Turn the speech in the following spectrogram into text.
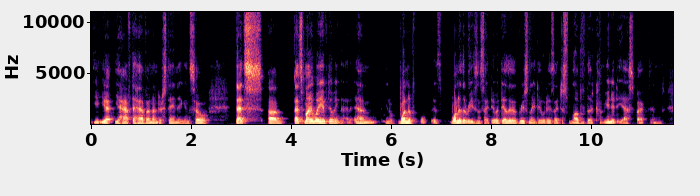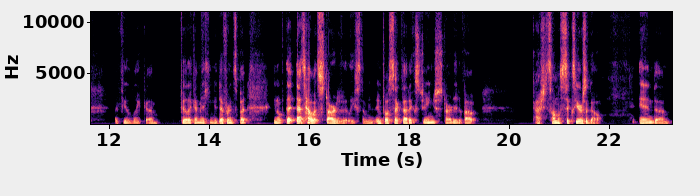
you you have to have an understanding, and so that's um, that's my way of doing that. And you know, one of is one of the reasons I do it. The other reason I do it is I just love the community aspect, and I feel like um, feel like I'm making a difference. But you know, that that's how it started. At least, I mean, infosec.exchange started about, gosh, it's almost six years ago, and um,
